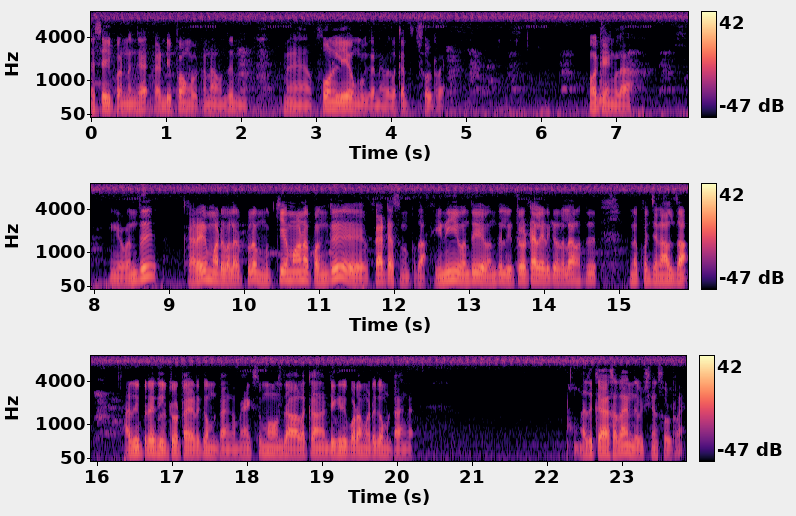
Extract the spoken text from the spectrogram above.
மெசேஜ் பண்ணுங்கள் கண்டிப்பாக உங்களுக்கு நான் வந்து ஃபோன்லேயே உங்களுக்கான விளக்கத்தை சொல்கிறேன் ஓகேங்களா? இங்கே வந்து கறவை மாடு வளர்ப்பில் முக்கியமான பங்கு ஃபேட்டஸ்னுப்பு தான். இனி வந்து வந்து லிட்ரோட்டால் எடுக்கிறதெல்லாம் வந்து இன்னும் கொஞ்ச நாள் தான். அதுக்கு பிறகு லிட்ரோட்டா எடுக்க மாட்டாங்க. மேக்ஸிமம் வந்து அழகா டிகிரி போடாமல் எடுக்க மாட்டாங்க. அதுக்காக தான் இந்த விஷயம் சொல்கிறேன்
